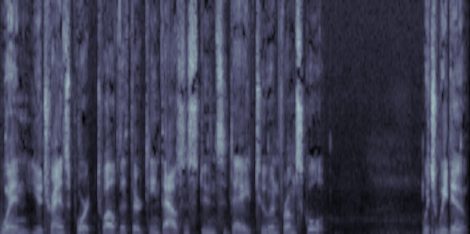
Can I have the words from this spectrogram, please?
when you transport twelve to thirteen thousand students a day to and from school? Which we do.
